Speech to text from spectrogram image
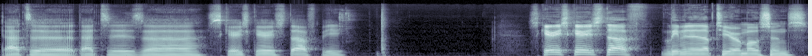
that's uh that is uh scary, scary stuff, B. Scary, scary stuff. Leaving it up to your emotions.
